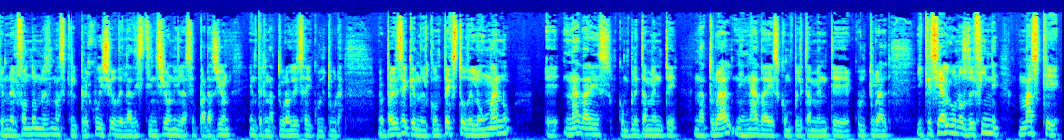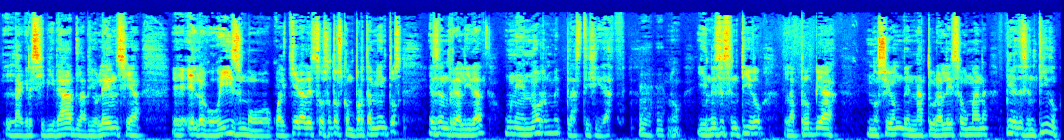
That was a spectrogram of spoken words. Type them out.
que en el fondo no es más que el prejuicio de la distinción y la separación entre naturaleza y cultura. Me parece que en el contexto de lo humano, eh, nada es completamente natural ni nada es completamente cultural y que si algo nos define más que la agresividad, la violencia, eh, el egoísmo o cualquiera de estos otros comportamientos es en realidad una enorme plasticidad ¿no? y en ese sentido la propia noción de naturaleza humana pierde sentido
